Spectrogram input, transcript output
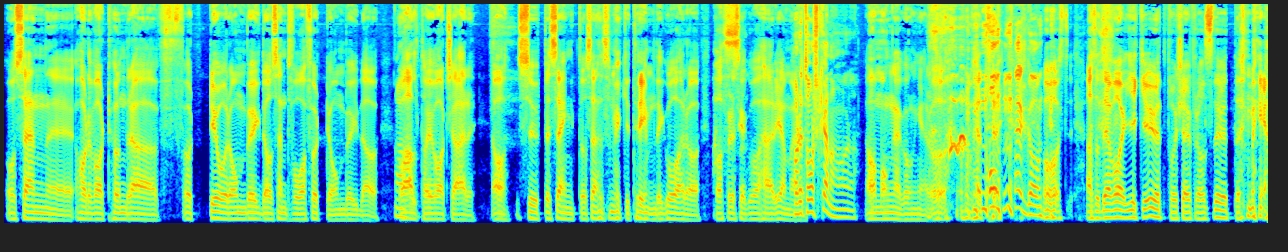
och sen eh, har det varit 140 år ombyggda och sen 240 ombyggda och, Ja. och allt har ju varit så här ja, supersänkt och sen så mycket trim det går och varför det ska gå här Alltså. Har du torskat någon gång då? Ja, många gånger. Och, och du, Många gånger. och, alltså det var, gick ju ut på köra ifrån snuten med.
